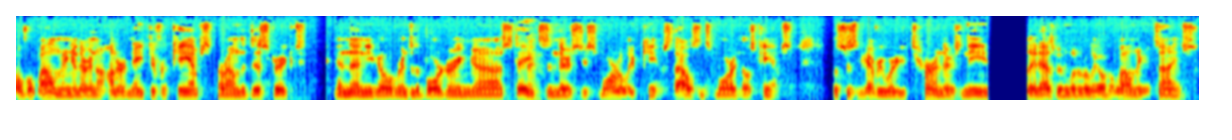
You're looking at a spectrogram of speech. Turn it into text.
overwhelming. And they're in 108 different camps around the district. And then you go over into the bordering uh, states, and there's just more relief camps, thousands more in those camps. It's just everywhere you turn, there's need. It has been literally overwhelming at times.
